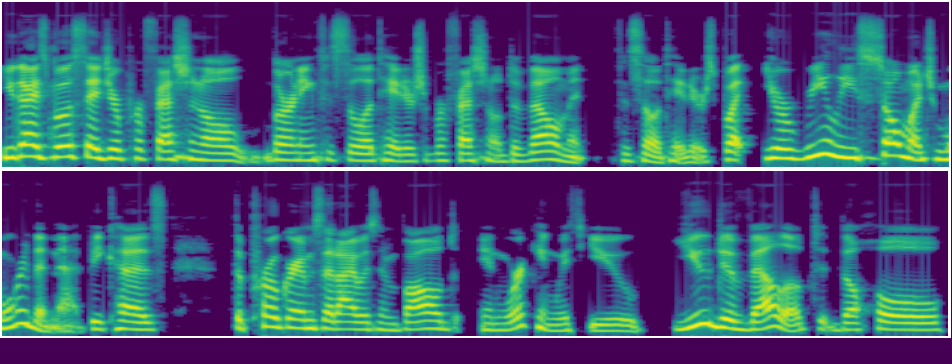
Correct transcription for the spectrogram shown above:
you guys both said you're professional learning facilitators or professional development facilitators, but you're really so much more than that because the programs that I was involved in working with you, you developed the whole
